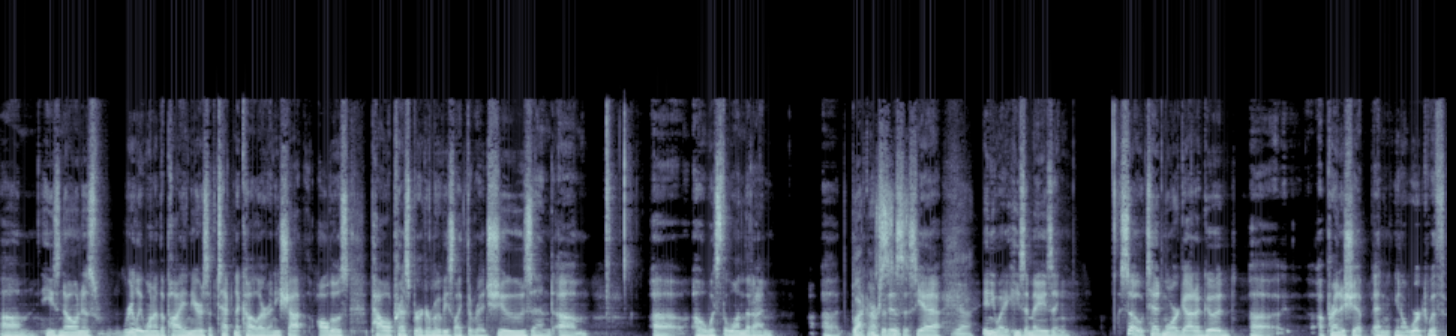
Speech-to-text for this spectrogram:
Um, he's known as really one of the pioneers of Technicolor, and he shot all those Powell Pressburger movies like The Red Shoes and um, uh, oh, what's the one that I'm uh, Black, Black Narcissus? Narcissus? Yeah, yeah. Anyway, he's amazing. So Ted Moore got a good uh, apprenticeship and you know worked with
